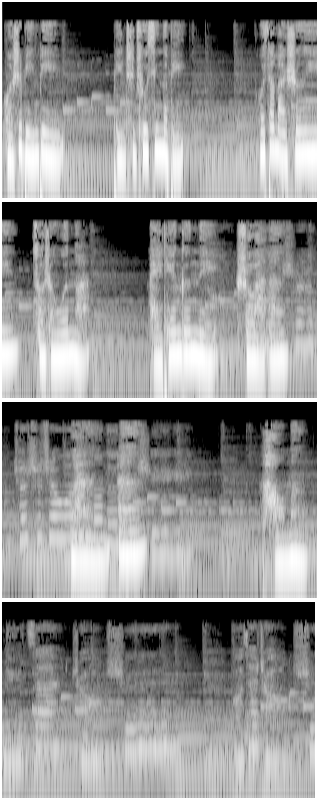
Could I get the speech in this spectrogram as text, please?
我是饼饼，秉持初心的饼。我想把声音做成温暖，每天跟你说晚安，晚安，好梦。我在找寻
